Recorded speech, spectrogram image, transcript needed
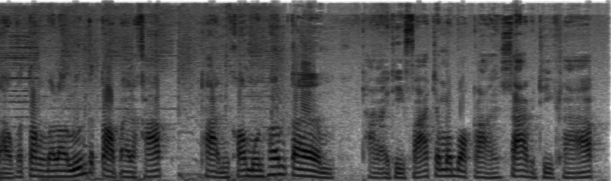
เราก็ต้องมารอลุ้นกันต่อไปละครับ ถ้ามีข้อมูลเพิ่มเติม ทางไอทีฟ้าจะมาบอกกล่าวให้ทราบอีกทีครับ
